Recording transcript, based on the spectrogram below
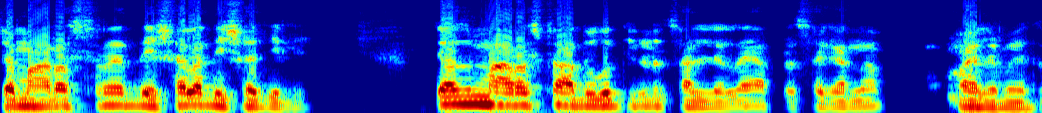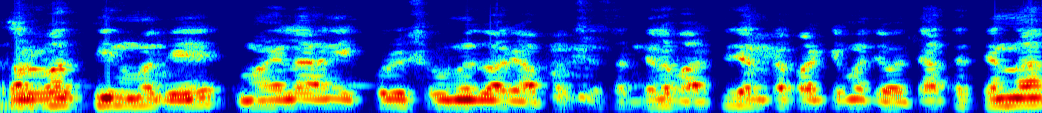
ज्या महाराष्ट्राने देशाला दिशा दिली त्याच महाराष्ट्र अधोगतीकडे चाललेला आहे. आपल्या सगळ्यांना पाहायला मिळत असतं. प्रभाग तीन मध्ये महिला आणि पुरुष उमेदवार अपक्ष. सध्याला भारतीय जनता पार्टीमध्ये होते. आता त्यांना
